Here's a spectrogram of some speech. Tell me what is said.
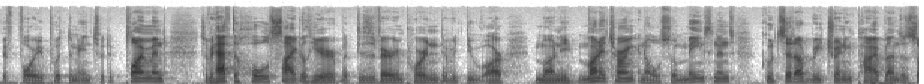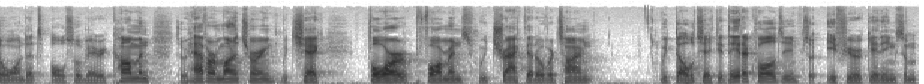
before you put them into deployment. So we have the whole cycle here, but this is very important that we do our money monitoring and also maintenance, good setup, retraining pipelines and so on. That's also very common. So we have our monitoring, we check for performance, we track that over time we double check the data quality. So if you're getting some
